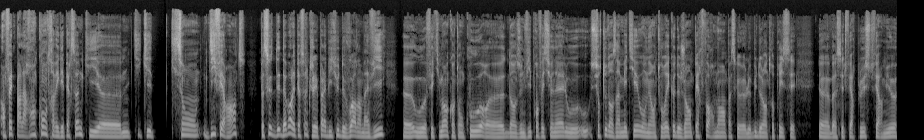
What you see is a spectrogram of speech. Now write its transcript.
en fait par la rencontre avec des personnes euh, qui, qui, sont différentes. Parce que d'abord, les personnes que je n'avais pas l'habitude de voir dans ma vie, euh, ou effectivement, quand on court euh, dans une vie professionnelle, ou, surtout dans un métier où on est entouré que de gens performants, parce que le but de l'entreprise, c'est euh, bah, c'est de faire plus, de faire mieux.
